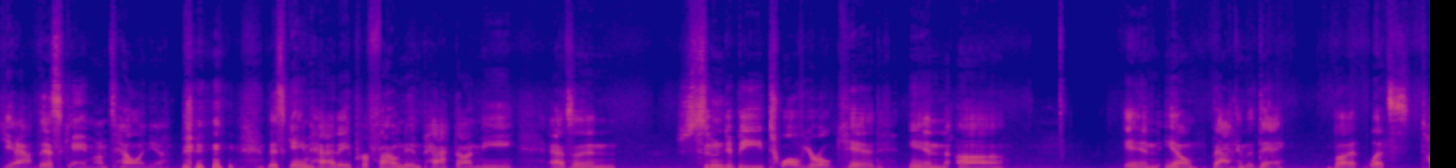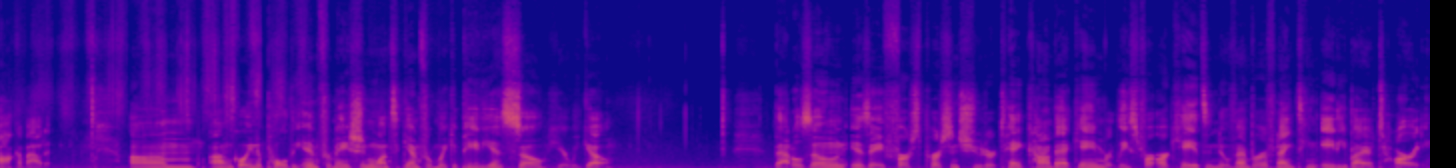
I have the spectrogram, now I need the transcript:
Yeah, this game, I'm telling you. this game had a profound impact on me as an soon to be 12 year old kid in, uh, in, you know, back in the day. But let's talk about it. Um, I'm going to pull the information once again from Wikipedia, so here we go. Battlezone is a first person shooter tank combat game released for arcades in November of 1980 by Atari.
